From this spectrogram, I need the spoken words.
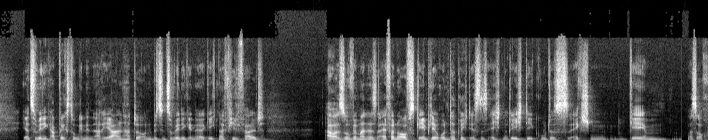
ja zu wenig Abwechslung in den Arealen hatte und ein bisschen zu wenig in der Gegnervielfalt. Aber so, wenn man das einfach nur aufs Gameplay runterbricht, ist es echt ein richtig gutes Action-Game, was auch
